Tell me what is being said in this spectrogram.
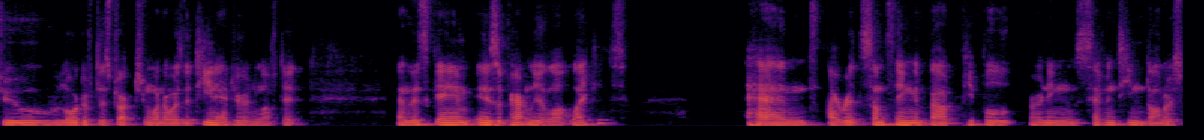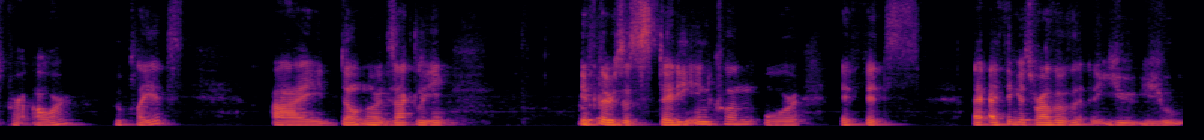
2 Lord of Destruction when I was a teenager and loved it. And this game is apparently a lot like it. And I read something about people earning $17 per hour who play it. I don't know exactly if okay. there's a steady income or if it's I, I think it's rather that you you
